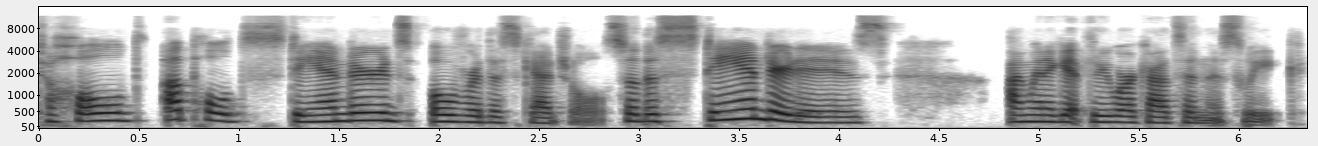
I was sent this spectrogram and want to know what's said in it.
to hold uphold standards over the schedule. So the standard is I'm going to get three workouts in this week.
